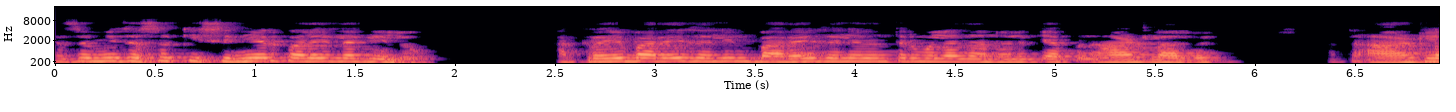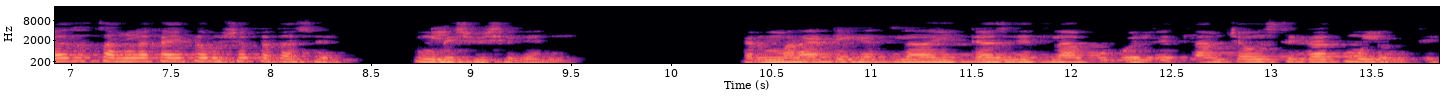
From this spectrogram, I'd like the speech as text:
तसं मी जसं की सिनियर कॉलेजला गेलो अकरावी बारावी झाली बारावी झाल्यानंतर मला जाणवलं की आपण आर्टला आलोय. आता आर्टला जर चांगलं काय करू शकत असेल इंग्लिश विषय घेणे. कारण मराठी घेतला इतिहास घेतला भूगोल घेतला आमच्या वसतिगृहात मुलं होती.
